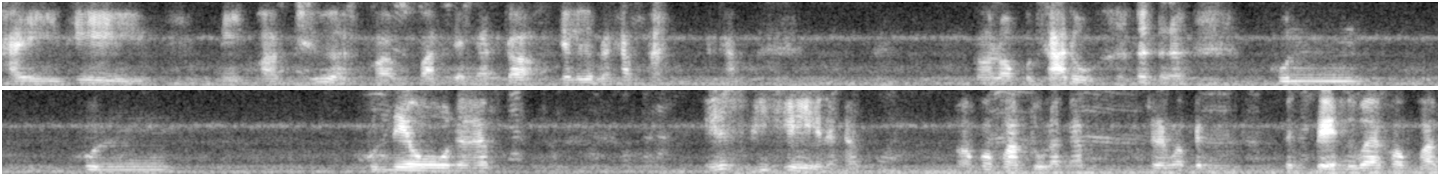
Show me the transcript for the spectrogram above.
ใครที่มีความเชื่อความฝันอย่างนั้นก็อย่าลืมนะครับนะครับ ก็ลองปรึกษาดู คุณคุณคุณเนวนะครับ SPK นะครับ ข้อความถูกระงับแสดงว่าเป็นเป็นเปรตหรือว่าข้อความ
